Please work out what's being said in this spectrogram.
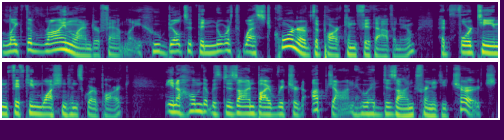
like the Rhinelander family, who built at the northwest corner of the park in Fifth Avenue at 1415 Washington Square Park, in a home that was designed by Richard Upjohn, who had designed Trinity Church.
